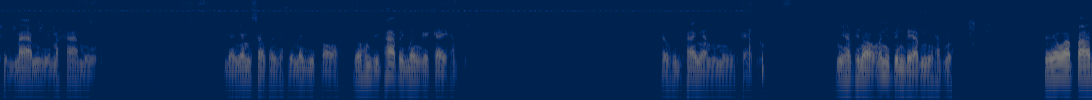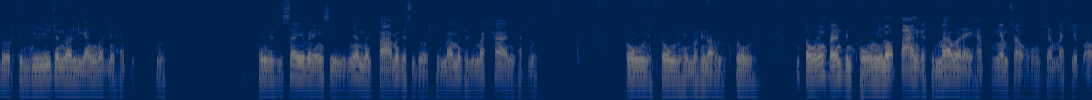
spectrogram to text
ขึ้นมามันอยู่มาฆ่าหมูเดี๋ยวย่ำเสาเพิ่นกระสิมายิบเอาเดี๋ยวผมสิพาไปเมืองไกลๆครับ เดี๋ยวผมสิพายามไปเมืองไกลๆนี่ครับพี่น้องมันนี่เป็นแบบนี้ครับนี่แสดงว่าปลาโดดขึ้นดีจนว่าเลี้ยงหมดนี่ครับนี่เพิ่นก็สิใส่ไปอย่างสี่ย่ำนั้นปลามันก็สิโดดขึ้นมามันก็สิมาฆ่านี่ครับนี่ ตรงนี่ตรงนี่เห็นไหมพี่น้องนี่ตรงนี่มันตรงลงไปมันเป็นผงอยู่เนาะปลามันก็ขึ้นมาว่าไดครับย่ำเสาเขาจะมาเก็บเอา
